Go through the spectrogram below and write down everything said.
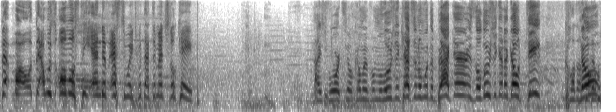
That, oh, that was almost the end of S2H with that dimensional cape. Nice forward tilt coming from Illusion, catching him with the back air. Is Illusion going to go deep? Called no.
